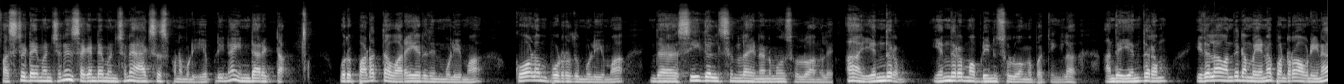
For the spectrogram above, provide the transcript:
ஃபஸ்ட் டைமென்ஷனு செகண்ட் டைமென்ஷனும் ஆக்சஸ் பண்ண முடியும். எப்படின்னா இன்டெரக்டாக ஒரு படத்தை வரைகிறதன் மூலியமாக கோலம் போடுறது மூலியமாக இந்த சீகல்ஸ்லாம் என்னென்னமோ சொல்லுவாங்களே. ஆ எந்திரம். எந்திரம் அப்படின்னு சொல்லுவாங்க பார்த்தீங்களா? அந்த எந்திரம் இதெல்லாம் வந்து நம்ம என்ன பண்ணுறோம் அப்படின்னா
